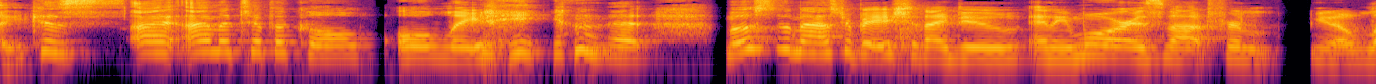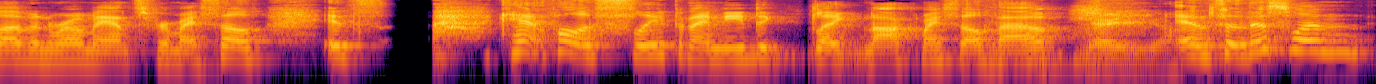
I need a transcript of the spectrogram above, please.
because I'm a typical old lady in that most of the masturbation I do anymore is not for you know love and romance for myself. It's I can't fall asleep and I need to like knock myself out. There you go. And so this one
